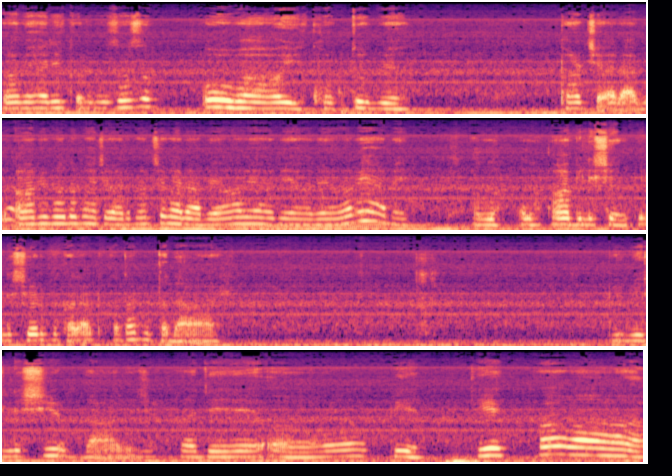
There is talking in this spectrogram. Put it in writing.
Abi hadi kırmızı olsun. Oh vay korktum ya. Parça ver abi. Abi bana parça ver. Parça ver abi. Abi abi abi abi abi. Allah Allah. Abi birleşiyorum. Birleşiyorum bu kadar bu kadar bu kadar. Bir birleşeyim de abicim. Hadi. Aa, bir. iki. Aa.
